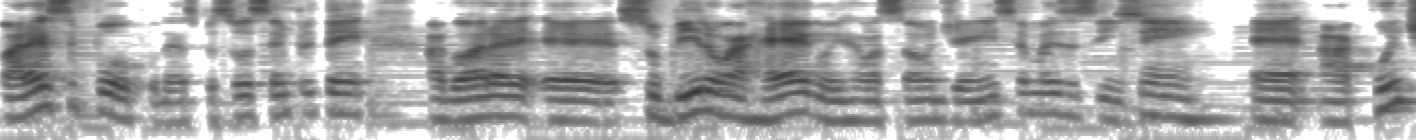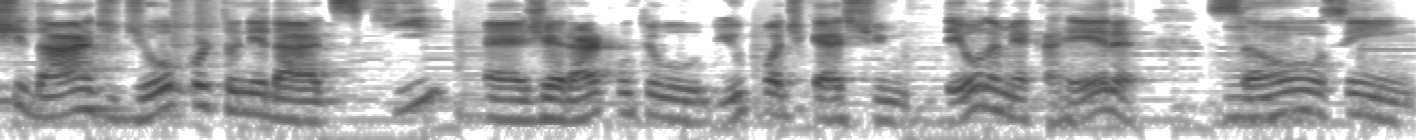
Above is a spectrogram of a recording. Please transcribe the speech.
parece pouco, né? As pessoas sempre têm agora é, subiram a régua em relação à audiência, mas assim, Sim. É, a quantidade de oportunidades que é, gerar conteúdo e o podcast deu na minha carreira são uhum. assim,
